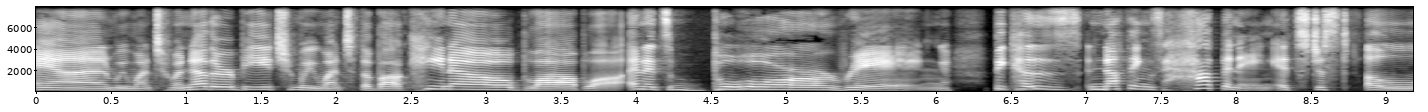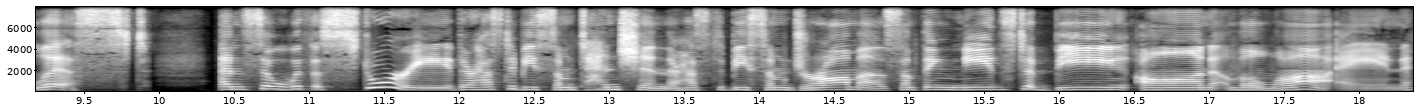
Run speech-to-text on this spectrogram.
and we went to another beach and we went to the volcano, blah, blah. And it's boring because nothing's happening. It's just a list. And so with a story, there has to be some tension, there has to be some drama, something needs to be on the line.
